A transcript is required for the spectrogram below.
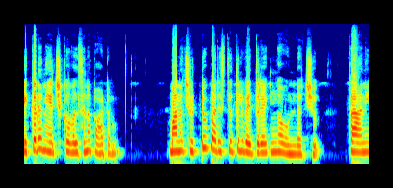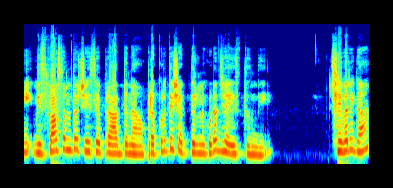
ఇక్కడ నేర్చుకోవలసిన పాఠం. మన చుట్టూ పరిస్థితులు వ్యతిరేకంగా ఉండొచ్చు కానీ విశ్వాసంతో చేసే ప్రార్థన ప్రకృతి శక్తులను కూడా జయిస్తుంది. చివరిగా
